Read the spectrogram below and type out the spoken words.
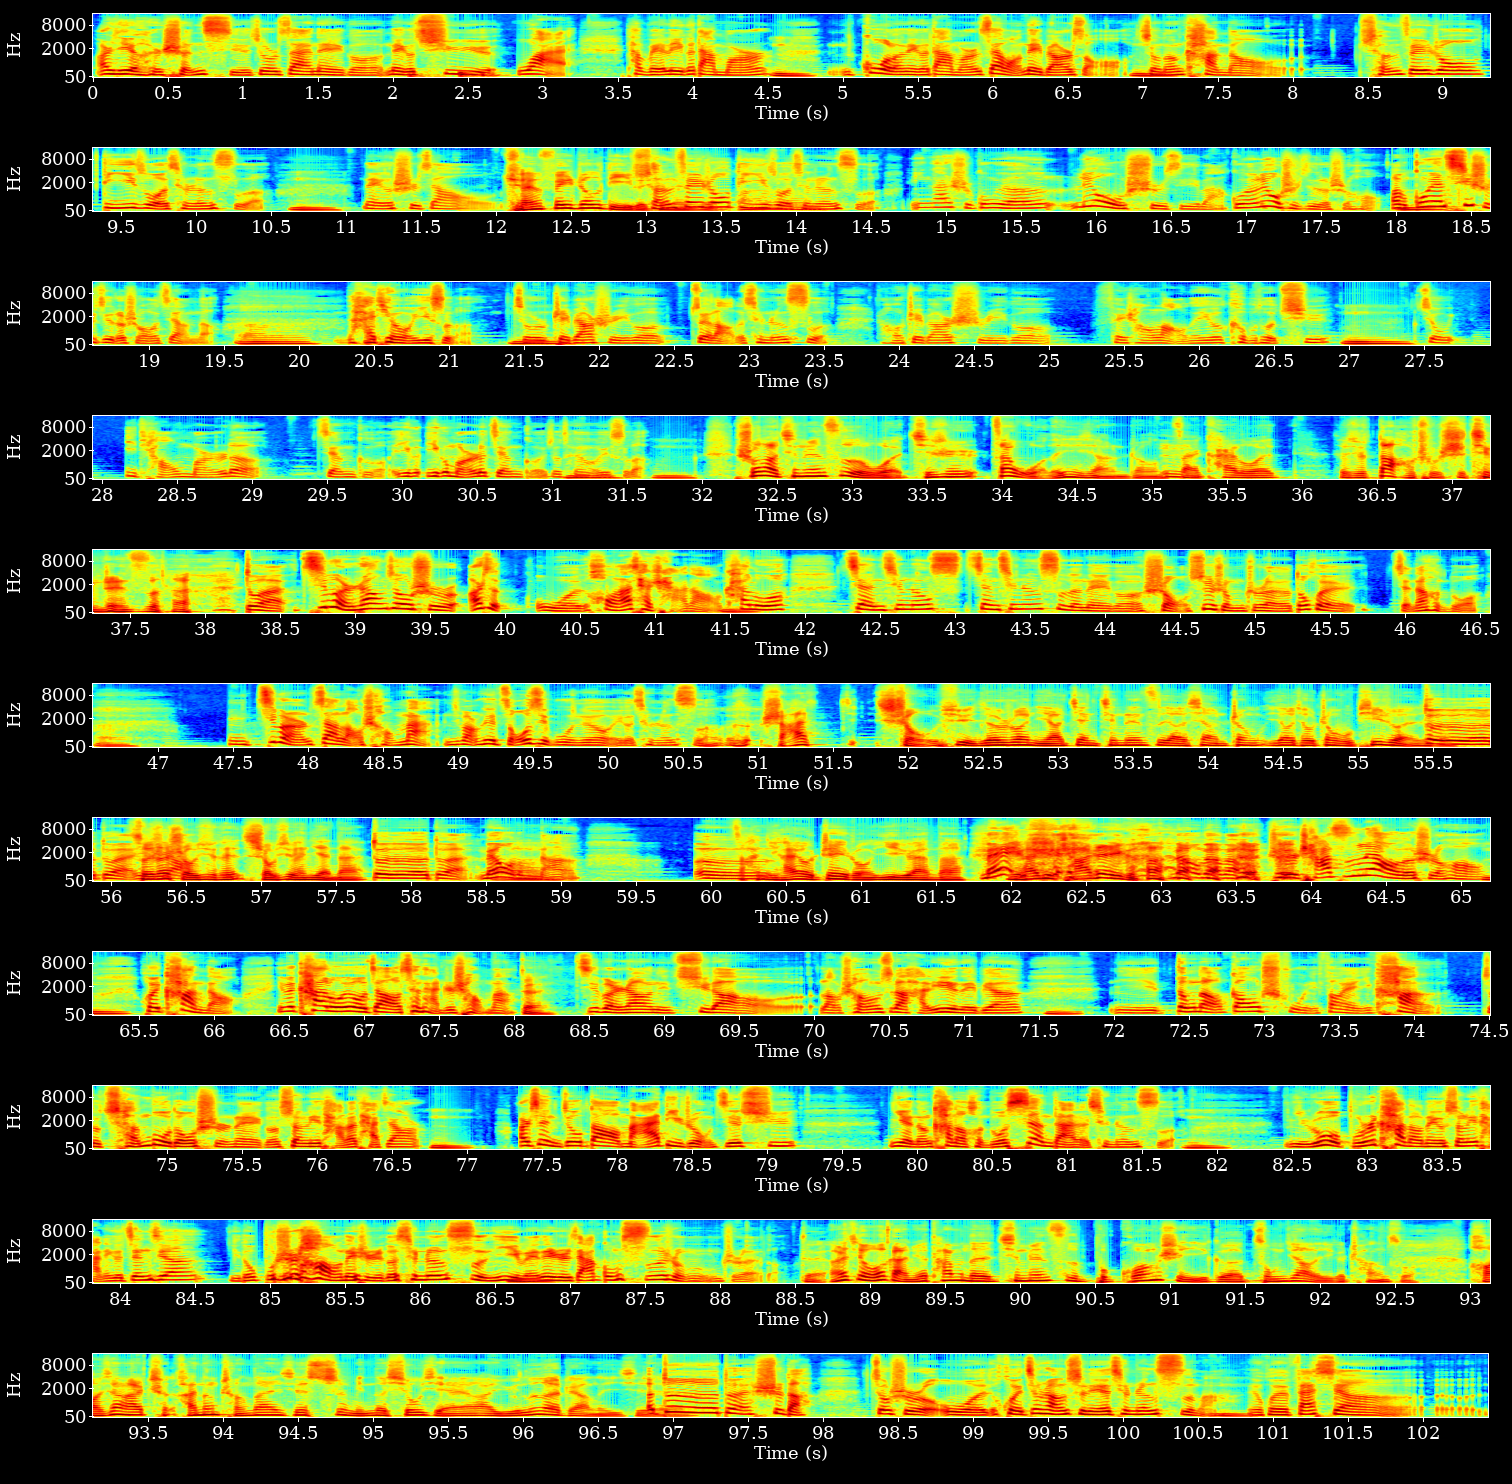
而且也很神奇，就是在那个那个区域外，它围了一个大门儿，嗯过了那个大门儿，再往那边走，嗯就能看到全非洲第一座清真寺，嗯，那个是叫。全非洲第一个全非洲第一座清啊真寺，应该是公元六世纪吧，公元六世纪的时候，呃，嗯公元七世纪的时候建的，嗯还挺有意思的。就是嗯这边是一个最老的清真寺，然后这边是一个非常老的一个科普特区，嗯就一条门儿的间隔，一个一个门的间隔，就挺有意思的。嗯，说到清真寺，我其实在我的印象中，嗯在开罗就是到处是清真寺。对，基本上就是，而且我后来才查到，嗯开罗建清真寺、建清真寺的那个手续什么之类的都会简单很多。嗯，你基本上在老城吧，你基本上可以走几步，你就有一个清真寺。呃啥手续？就是说你要建清真寺，要向政要求政府批准。对对对对，所以它手续很手续很简单。对对对对，没有那么难。咋嗯，你还有这种意愿呢？没你还去查这个？没有没有没有，只是查资料的时候嗯，会看到，因为开罗又叫千塔之城嘛，对，基本上你去到老城，去到海利那边，嗯你登到高处，你放眼一看，就全部都是那个宣礼塔的塔尖儿，嗯而且你就到马阿蒂这种街区，你也能看到很多现代的清真寺。嗯你如果不是看到那个宣礼塔那个尖尖，你都不知道那是一个清真寺，你以为那是家公司什么什么之类的。对，而且我感觉他们的清真寺不光是一个宗教的一个场所，好像还承还能承担一些市民的休闲啊、娱乐这样的一些。啊，对对对对，是的，就是我会经常去那些清真寺嘛，嗯你会发现，呃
